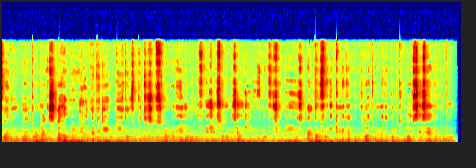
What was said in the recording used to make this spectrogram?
find your own products. I hope you enjoyed the video. Please don't forget to subscribe and hit the bell notification so don't miss out any of my future videos. And don't forget to make a quick like and make a comment below. Stay safe and goodbye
